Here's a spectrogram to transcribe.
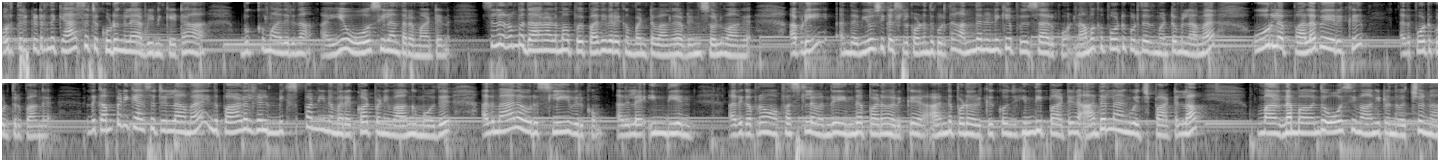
ஒருத்தர்கிட்ட இருந்து கேசட்டை கொடுங்களேன் அப்படின்னு கேட்டால் புக்கு மாதிரி தான் ஐயோ ஓசிலாம் தர மாட்டேன்னு சிலர் ரொம்ப தாராளமாக போய் பதிவிறக்கம் பண்ணிட்டு வாங்க அப்படின்னு சொல்லுவாங்க. அப்படி அந்த மியூசிக்கல்ஸில் கொண்டு வந்து கொடுத்தா அந்த நினைக்கே புதுசாக இருக்கும். நமக்கு போட்டு கொடுத்தது மட்டும் இல்லாமல் ஊரில் பல பேருக்கு அதை போட்டு கொடுத்துருப்பாங்க. இந்த கம்பெனி கேசட் இல்லாமல் இந்த பாடல்கள் மிக்ஸ் பண்ணி நம்ம ரெக்கார்ட் பண்ணி வாங்கும்போது அது மேலே ஒரு ஸ்லீவ் இருக்கும். அதில் இந்தியன் அதுக்கப்புறம் ஃபஸ்ட்டில் வந்து இந்த படம் இருக்குது அந்த படம் இருக்குது கொஞ்சம் ஹிந்தி பாட்டு அதர் லாங்குவேஜ் பாட்டெல்லாம் ம நம்ம வந்து ஓசி வாங்கிட்டு வந்து வச்சோன்னா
